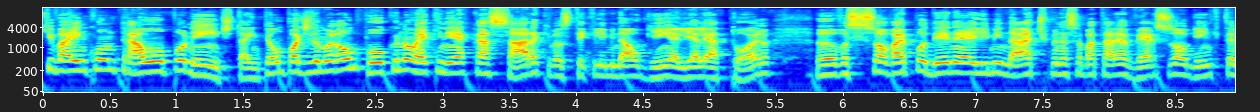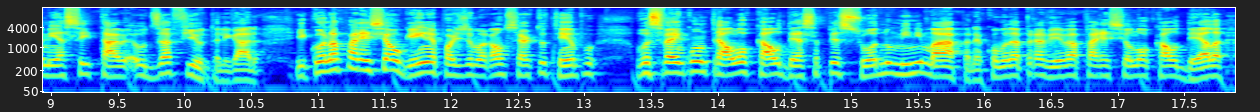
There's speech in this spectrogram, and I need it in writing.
que vai encontrar um oponente, tá? Então pode demorar um pouco, não é que nem a caçada, que você tem que eliminar alguém ali aleatório, uh, você só vai poder, né, eliminar, tipo, nessa batalha versus alguém que também aceitar o desafio, tá ligado? E quando aparecer alguém, né, pode demorar um certo tempo, você vai encontrar o local dessa pessoa no minimapa, né? Como dá pra ver, vai aparecer o local dela,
